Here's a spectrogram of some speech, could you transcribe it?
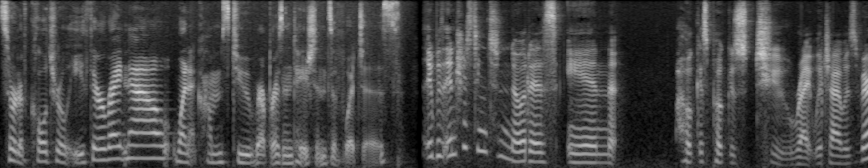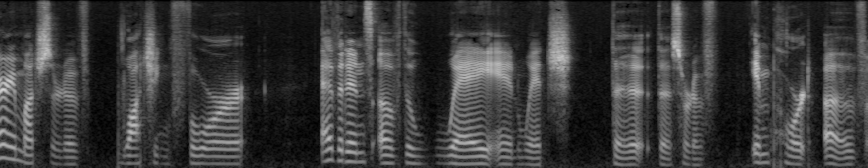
sort of cultural ether right now when it comes to representations of witches. It was interesting to notice in Hocus Pocus 2, right, which I was very much sort of watching for evidence of the way in which the the sort of import of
